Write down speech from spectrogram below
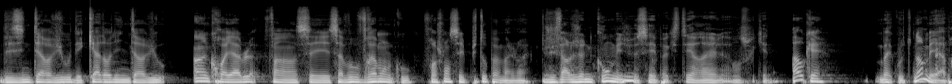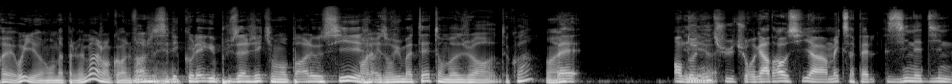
des interviews, des cadres d'interviews incroyables. Enfin, c'est, ça vaut vraiment le coup. Franchement, c'est plutôt pas mal, ouais. Je vais faire le jeune con, mais je savais pas que c'était réel avant ce week-end. Ah, ok. Bah écoute, non, mais après, oui, on n'a pas le même âge encore une fois. Mais- C'est des collègues plus âgés qui m'en ont parlé aussi et Ouais. genre, ils ont vu ma tête en mode genre de quoi? Ouais. Mais Andoni, euh, tu, tu regarderas aussi, il y a un mec qui s'appelle Zinedine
